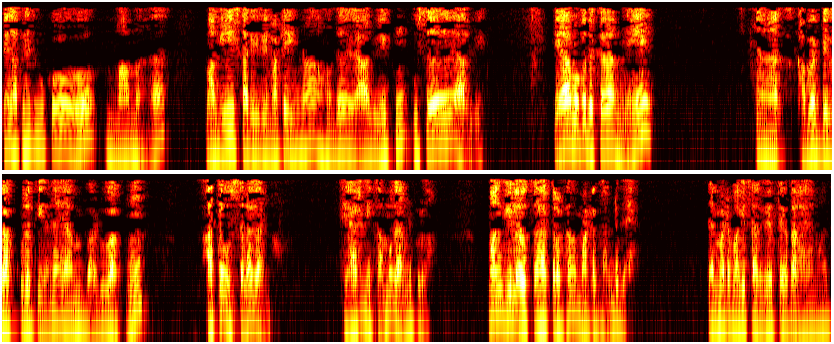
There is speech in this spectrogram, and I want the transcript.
දැන් අපි හිතමුකෝ මම මගේ ශරීරේ මට ඉන්නවා හොඳ යාළුවෙක් උස යාළුවෙක්. එයා මොකද කරන්නේ? කබඩ් එකක් උඩ තියෙන යම් බඩුවක් අත උස්සලා ගන්නවා. එයාට නිකම්ම ගන්න පුළුවන්. මං ගිහලා උත්සාහ කරපුවා මට ගන්න බෑ. දැන් මට මගේ ශරීරයත් එක්ක තරහ යනවද?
